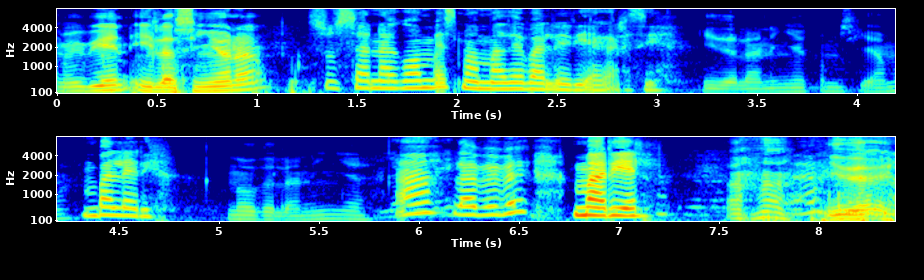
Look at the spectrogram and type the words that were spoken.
Muy bien, ¿y la señora? Susana Gómez, mamá de Valeria García. ¿Y de la niña cómo se llama? Valeria. No, de la niña. Ah, la bebé, Mariel. Ajá, y de,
